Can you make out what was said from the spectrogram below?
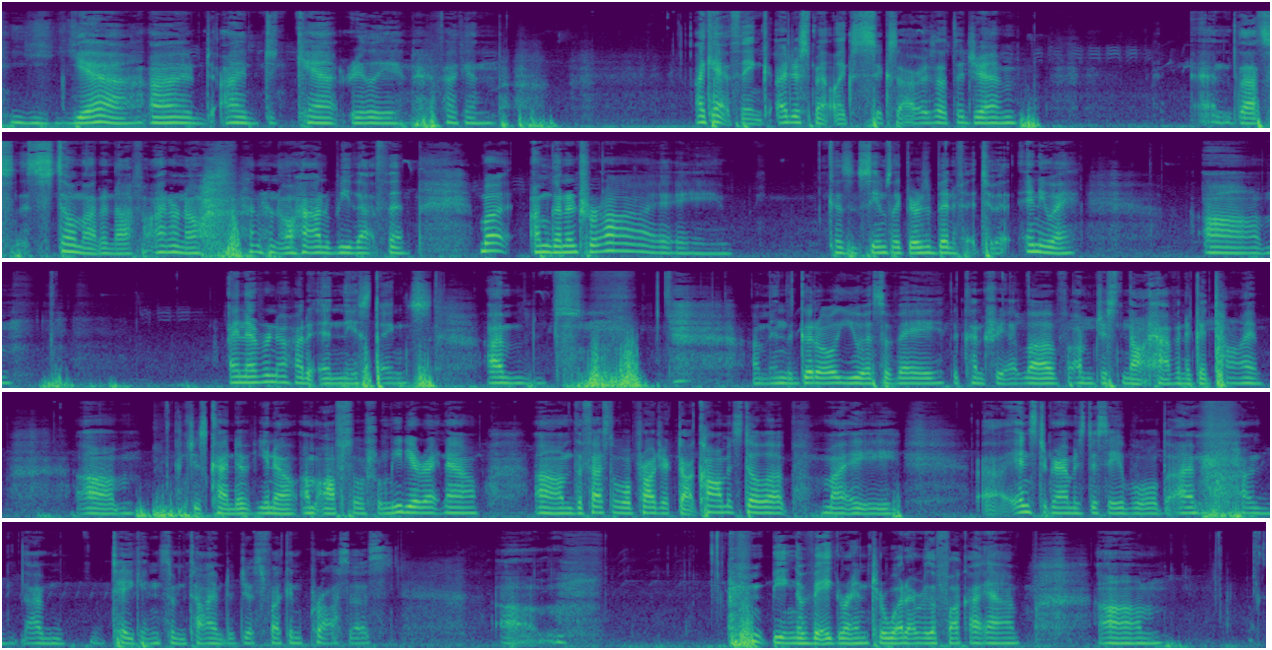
yeah, I, I can't really fucking. I can't think. I just spent like six hours at the gym. And that's still not enough. I don't know. I don't know how to be that thin. But I'm gonna try. Because it seems like there's a benefit to it. Anyway. Um I never know how to end these things. I'm I'm in the good old US of A, the country I love. I'm just not having a good time. Um, just kind of, you know, I'm off social media right now. Um, the festivalproject.com is still up. My uh, Instagram is disabled. I'm, I'm, I'm taking some time to just fucking process, um, being a vagrant or whatever the fuck I am. Um,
